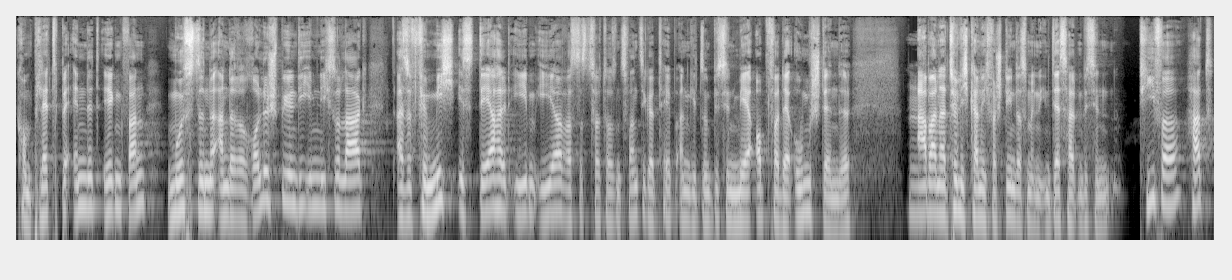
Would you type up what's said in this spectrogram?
komplett beendet irgendwann, musste eine andere Rolle spielen, die ihm nicht so lag. Also für mich ist der halt eben eher, was das 2020er Tape angeht, so ein bisschen mehr Opfer der Umstände. Aber natürlich kann ich verstehen, dass man ihn deshalb ein bisschen tiefer hat.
